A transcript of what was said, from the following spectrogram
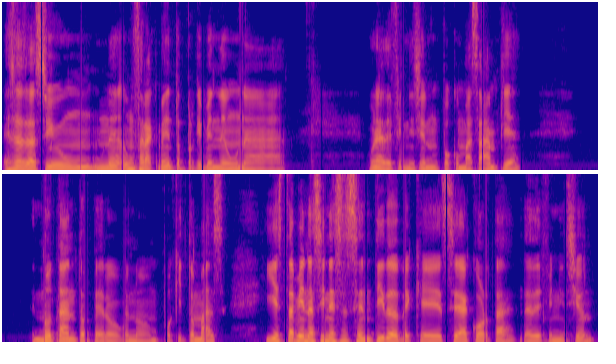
Eso es así un, fragmento porque viene una, una definición un poco más amplia. No tanto, pero bueno, un poquito más. Y está bien así en ese sentido de que sea corta la definición.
